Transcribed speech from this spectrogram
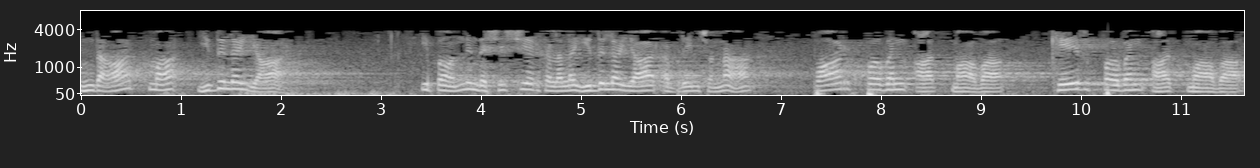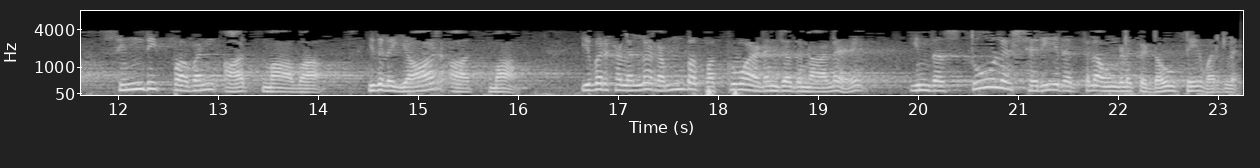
இந்த ஆத்மா இதுல யார்? இப்ப வந்து இந்த சிஷ்யர்கள் எல்லாம் இதுல யார் அப்படின்னு சொன்னா பார்ப்பவன் ஆத்மாவா கேட்பவன் ஆத்மாவா சிந்திப்பவன் ஆத்மாவா இதுல யார் ஆத்மா? இவர்களெல்லாம் ரொம்ப பக்குவம் அடைஞ்சதுனால இந்த ஸ்தூல சரீரத்துல அவங்களுக்கு டவுட்டே வரல.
